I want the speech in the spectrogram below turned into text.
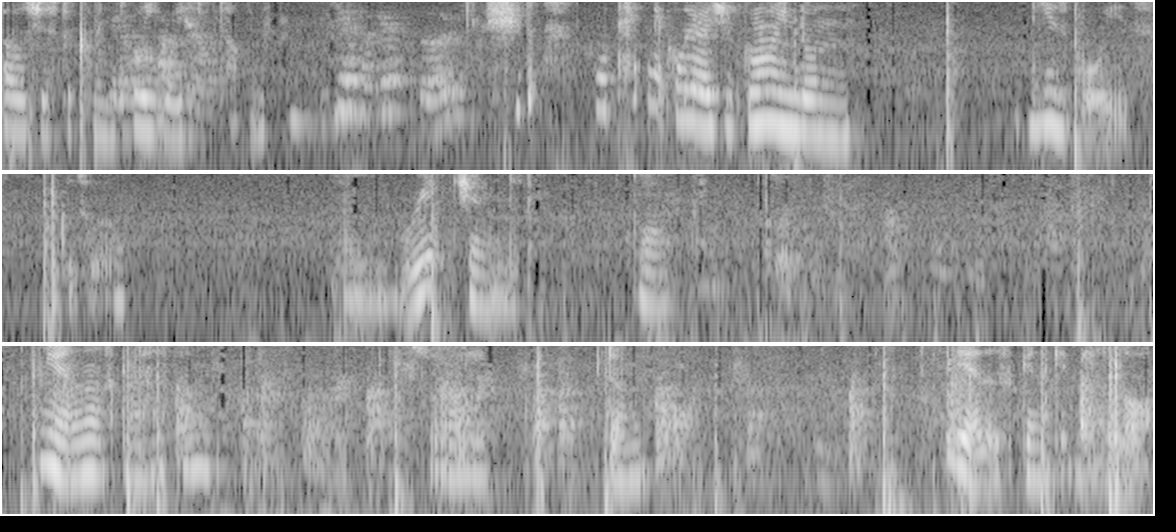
that was just a complete waste of time. Yes, I guess so. Should well technically I should grind on these boys as well. I'm rich and well Yeah, that's gonna happen. So I don't Yeah, that's gonna get me a lot.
